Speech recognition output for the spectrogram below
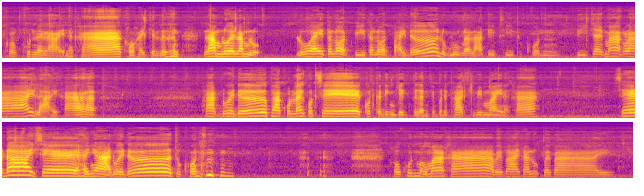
ขอบคุณหลาย ๆ นะคะ ขอให้เจริญร่ำรวยร่ำรวยรวยตลอดปีตลอดไปเด้อลูกๆหลานๆเอฟซีทุกคนดีใจมากหลายหลายค่ะ พากด้วยเด้อพากกดไลค์กดแชร์กดกระดิ่งแจ้งเตือนจะบริพลาดคลิปใหม่ๆนะคะแชร์ได้แชร์ให้หยาด้วยเด้อทุกคน ขอบคุณมากๆค่ะบ๊ายบายค่ะลูกบ๊ายบาย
